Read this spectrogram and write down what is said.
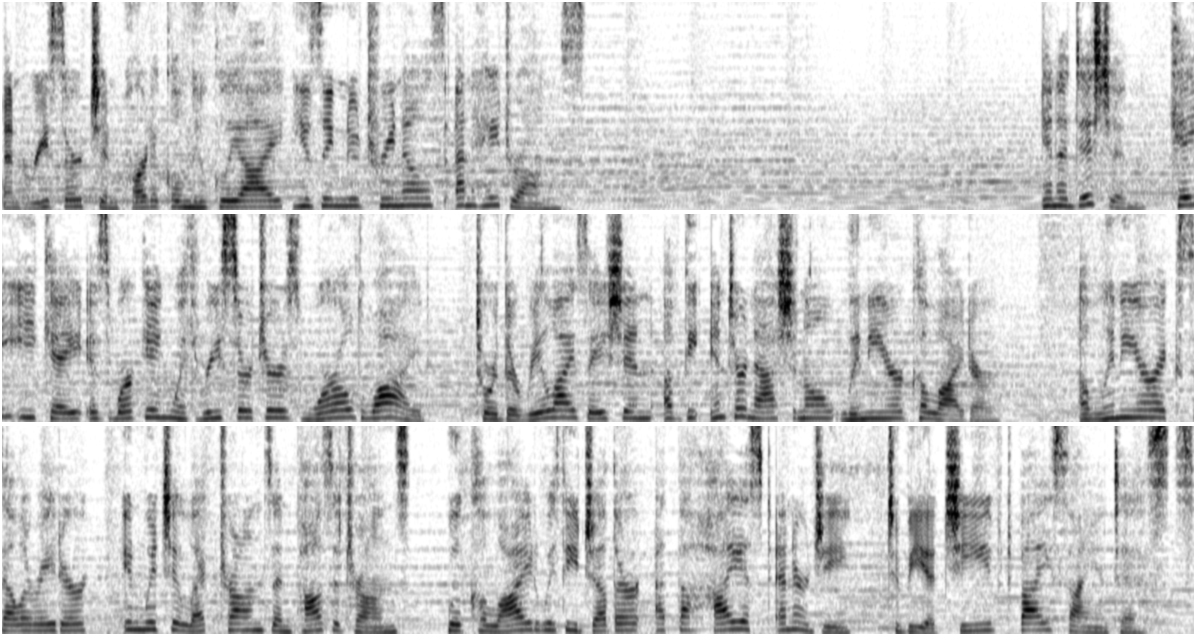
and research in particle nuclei using neutrinos and hadrons. In addition, KEK is working with researchers worldwide toward the realization of the International Linear Collider, a linear accelerator in which electrons and positrons will collide with each other at the highest energy to be achieved by scientists.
